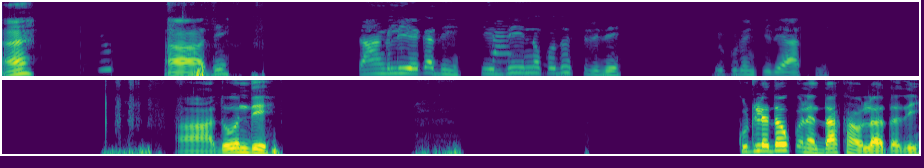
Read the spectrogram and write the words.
हा? हा दे। चांगली आहे का ती ती दे नको दुसरी दे। इकडूनची दे आतली। हा दोन दे। कुठल्या दवाखान्यात दाखवलं आता ती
